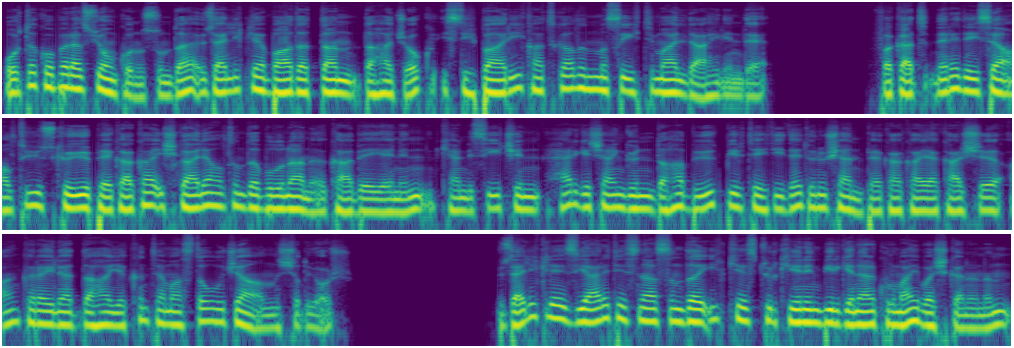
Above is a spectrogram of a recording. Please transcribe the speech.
Ortak operasyon konusunda özellikle Bağdat'tan daha çok istihbari katkı alınması ihtimal dahilinde. Fakat neredeyse 600 köyü PKK işgali altında bulunan IKBY'nin kendisi için her geçen gün daha büyük bir tehdide dönüşen PKK'ya karşı Ankara ile daha yakın temasta olacağı anlaşılıyor. Özellikle ziyaret esnasında ilk kez Türkiye'nin bir genelkurmay başkanının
